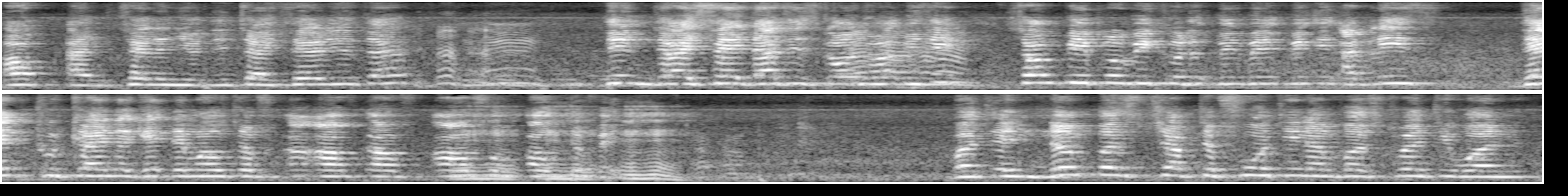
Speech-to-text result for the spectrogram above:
up and telling you, didn't I tell you that? Mm-hmm. Didn't I say that is going to happen? You see, some people we could we, we, we, at least that could kind of get them out of out, of, out, of, out of it. But in Numbers chapter 14 and verse 21,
